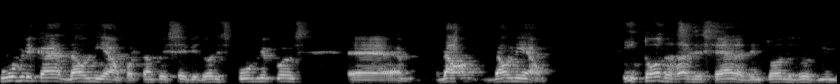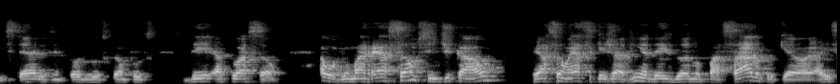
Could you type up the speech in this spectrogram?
pública da União, portanto, os servidores públicos é, da, da União, em todas as esferas, em todos os ministérios, em todos os campos de atuação. Houve uma reação sindical, reação essa que já vinha desde o ano passado, porque as,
